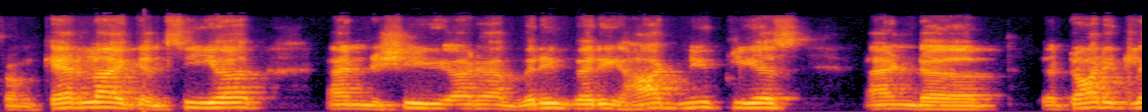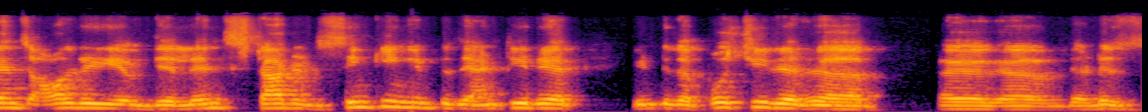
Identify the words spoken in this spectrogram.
from Kerala, you can see here, and she had a very very hard nucleus, and uh, the toric lens already, the lens started sinking into the anterior, into the posterior, uh, uh, uh that is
